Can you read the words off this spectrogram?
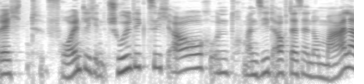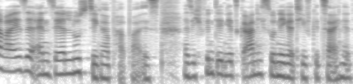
recht freundlich, entschuldigt sich auch und man sieht auch, dass er normalerweise ein sehr lustiger Papa ist. Also ich finde den jetzt gar nicht so negativ gezeichnet.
